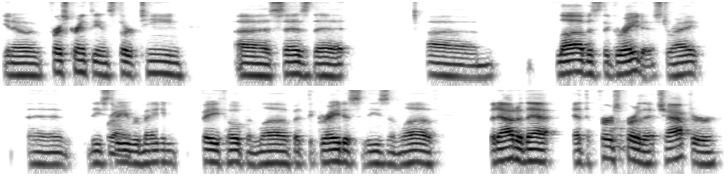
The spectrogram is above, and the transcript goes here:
You know, First Corinthians 13 uh, says that um, love is the greatest, right? Uh, these three right. remain faith, hope, and love, but the greatest of these in love. But out of that, at the first part of that chapter,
